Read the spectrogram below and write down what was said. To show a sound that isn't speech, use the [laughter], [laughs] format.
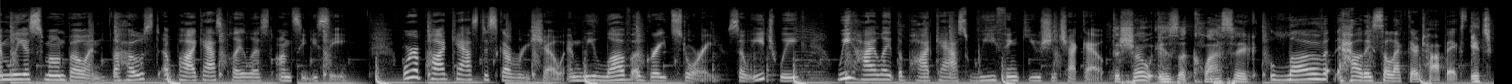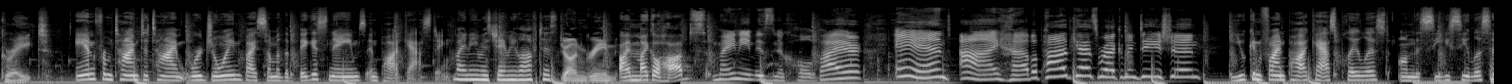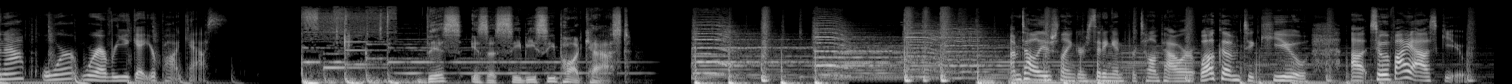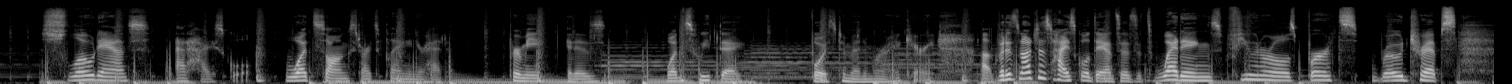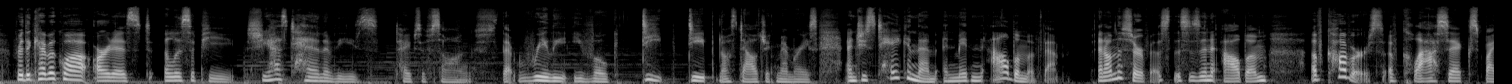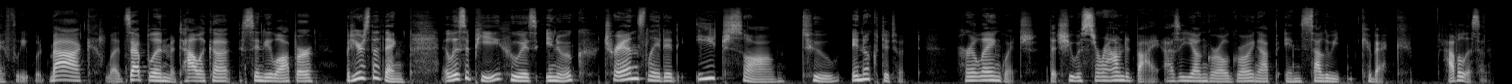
I'm Leah Simone Bowen, the host of Podcast Playlist on CBC. We're a podcast discovery show and we love a great story. So each week, we highlight the podcast we think you should check out. The show is a classic. Love how they select their topics. It's great. And from time to time, we're joined by some of the biggest names in podcasting. My name is Jamie Loftus. John Green. I'm Michael Hobbs. My name is Nicole Byer, and I have a podcast recommendation. You can find Podcast Playlist on the CBC Listen app or wherever you get your podcasts. This is a CBC podcast. I'm Talia Schlanger, sitting in for Tom Power. Welcome to Q. Uh, so, if I ask you, slow dance at high school, what song starts playing in your head? For me, it is One Sweet Day. Boyz II Men and Mariah Carey. Uh, but it's not just high school dances, it's weddings, funerals, births, road trips. For the Quebecois artist Elisapie., she has 10 of these types of songs that really evoke deep, deep nostalgic memories. And she's taken them and made an album of them. And on the surface, this is an album of covers of classics by Fleetwood Mac, Led Zeppelin, Metallica, Cyndi Lauper. But here's the thing Elisapie., who is Inuk, translated each song to Inuktitut, her language that she was surrounded by as a young girl growing up in Salluit, Quebec. Have a listen.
